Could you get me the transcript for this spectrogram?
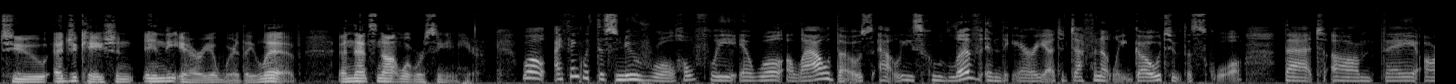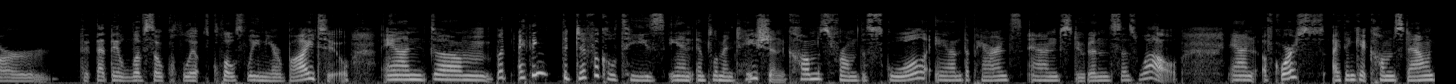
to education in the area where they live, and that's not what we're seeing here. Well, I think with this new rule, hopefully it will allow those at least who live in the area to definitely go to the school that um, they are that they live so cl closely nearby to. And um, but I think the difficulties in implementation comes from the school and the parents and students as well. And of course, I think it comes down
